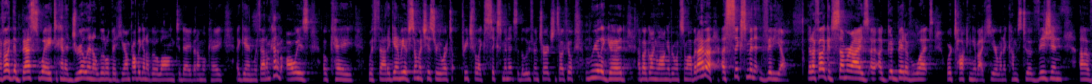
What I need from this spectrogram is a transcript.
I feel like the best way to kind of drill in a little bit here, I'm probably going to go long today, but I'm okay again with that. I'm kind of always okay with that. Again, we have so much history where I t- preach for like six minutes at the Lutheran Church, and so I feel really good about going long every once in a while. But I have a, a six minute video that I felt like could summarize a, a good bit of what we're talking about here when it comes to a vision of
